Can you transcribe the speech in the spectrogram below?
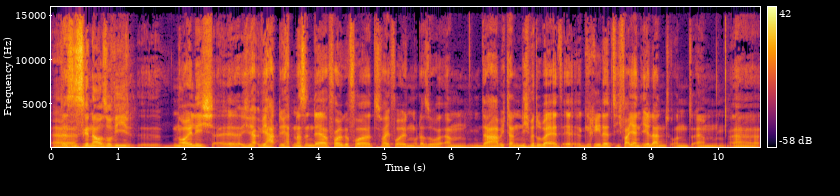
Das ist genauso wie äh, neulich, äh, ich, wir, hatten, wir hatten das in der Folge vor zwei Folgen oder so, ähm, da habe ich dann nicht mehr drüber äh, geredet. Ich war ja in Irland und ähm, äh,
